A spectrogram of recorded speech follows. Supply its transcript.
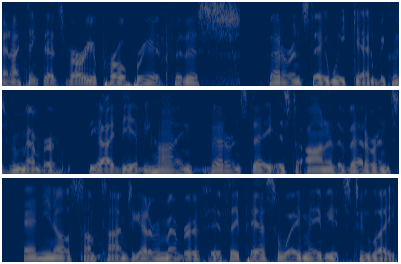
and I think that's very appropriate for this Veterans Day weekend because remember, the idea behind Veterans Day is to honor the veterans. And, you know, sometimes you got to remember if, if they pass away, maybe it's too late.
